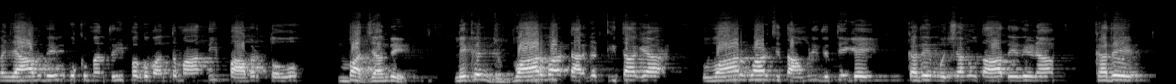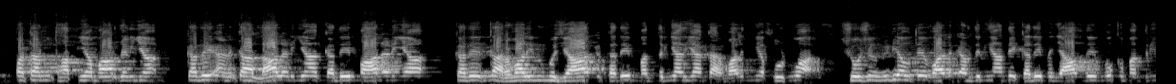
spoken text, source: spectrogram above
ਪੰਜਾਬ ਦੇ ਮੁੱਖ ਮੰਤਰੀ ਭਗਵੰਤ ਮਾਨ ਦੀ ਪਾਵਰ ਤੋਂ ਭੱਜ ਜਾਂਦੇ। ਲੇਕਿਨ ਵਾਰ-ਵਾਰ ਟਾਰਗੇਟ ਕੀਤਾ ਗਿਆ, ਵਾਰ-ਵਾਰ ਚੇਤਾਵਨੀ ਦਿੱਤੀ ਗਈ, ਕਦੇ ਮੁੱਛਾਂ ਨੂੰ ਤਾ ਦੇ ਦੇਣਾ, ਕਦੇ ਪਟਾਂ ਨੂੰ ਥਾਪੀਆਂ ਮਾਰ ਦੇਣੀਆਂ, ਕਦੇ ਅਣਕਾ ਲਾ ਲੈਣੀਆਂ, ਕਦੇ ਪਾ ਲੈਣੀਆਂ ਕਦੇ ਘਰ ਵਾਲੀ ਨੂੰ ਮਜ਼ਾਕ, ਕਦੇ ਮੰਤਰੀਆਂ ਦੀਆਂ ਘਰ ਵਾਲੀ ਦੀਆਂ ਫੋਟੋਆਂ ਸੋਸ਼ਲ ਮੀਡੀਆ ਉੱਤੇ ਵਾਇਰਲ ਕਰ ਦੇਣੀਆਂ ਤੇ ਕਦੇ ਪੰਜਾਬ ਦੇ ਮੁੱਖ ਮੰਤਰੀ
